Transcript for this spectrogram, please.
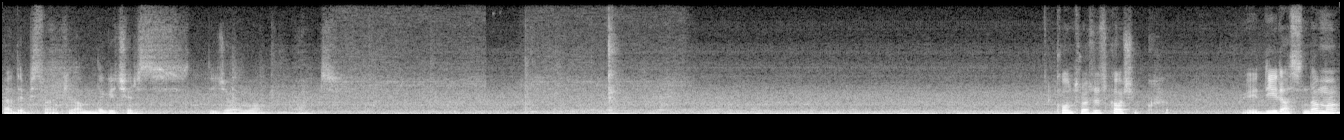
Herhalde bir sonraki lambada geçeriz diyeceğim ama evet. Kontrolsüz kavşak e, değil aslında ama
